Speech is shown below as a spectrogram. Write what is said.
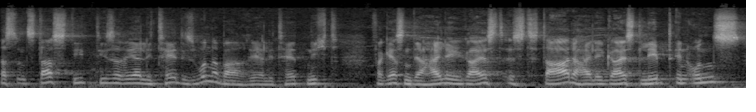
lasst uns das, die, diese Realität, diese wunderbare Realität nicht vergessen. Der Heilige Geist ist da, der Heilige Geist lebt in uns,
